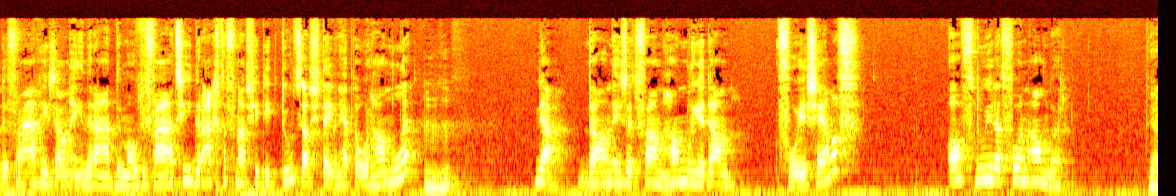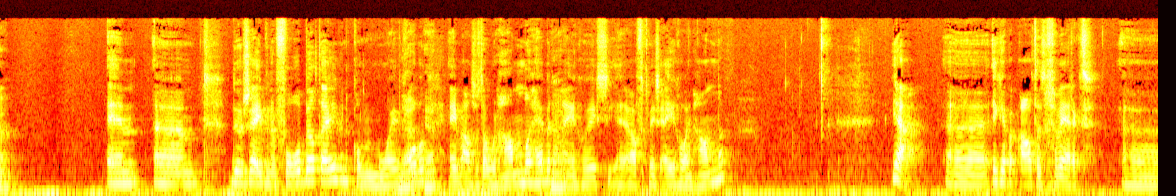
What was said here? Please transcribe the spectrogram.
de vraag is dan inderdaad de motivatie erachter. Van als je het iets doet, als je het even hebt over handelen. Mhm. Ja, dan is het van handel je dan voor jezelf? Of doe je dat voor een ander? Ja. En ehm, dus even een voorbeeld even. Dan komt een mooi Ja, voorbeeld. ja. Even als we het over handelen hebben. Dan Ja. egoïstisch, eh, of tenminste ego en handen. Ja, eh, ik heb altijd gewerkt eh,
